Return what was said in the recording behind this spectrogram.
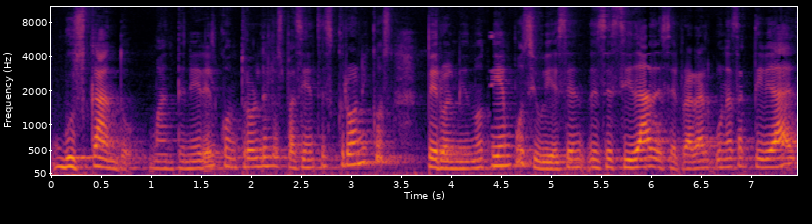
buscando mantener el control de los pacientes crónicos, pero al mismo tiempo, si hubiese necesidad de cerrar algunas actividades,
